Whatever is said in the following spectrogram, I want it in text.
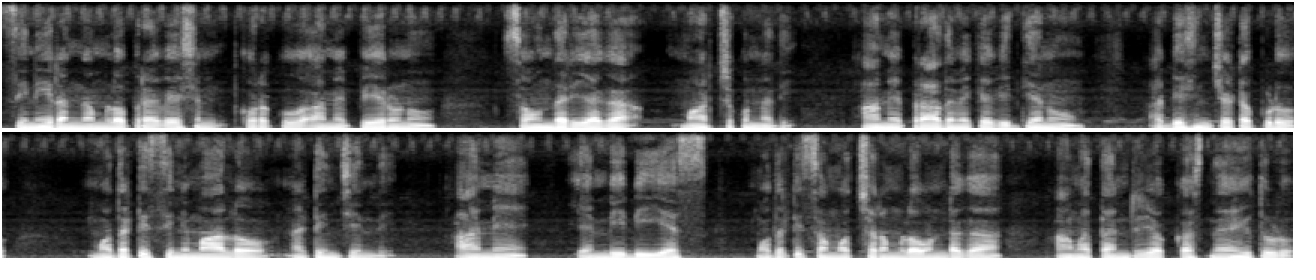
సినీ రంగంలో ప్రవేశం కొరకు ఆమె పేరును సౌందర్యగా మార్చుకున్నది. ఆమె ప్రాథమిక విద్యను అభ్యసించేటప్పుడు మొదటి సినిమాలో నటించింది. ఆమె ఎంబీబీఎస్ మొదటి సంవత్సరంలో ఉండగా ఆమె తండ్రి యొక్క స్నేహితుడు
